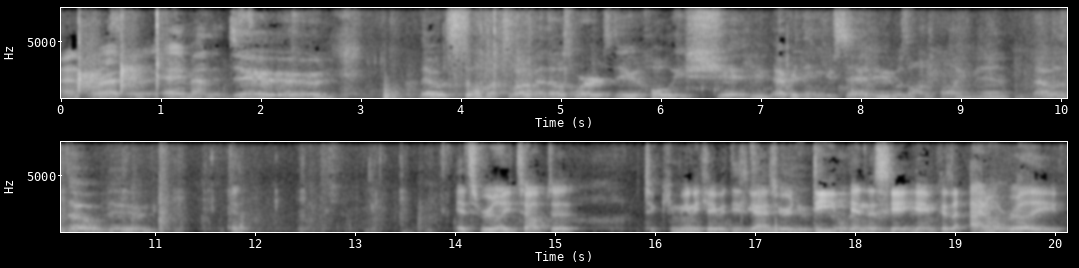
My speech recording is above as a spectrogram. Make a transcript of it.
I don't know what to say. Pressure. Hey, man, dude. There was so much love in those words, dude. Holy shit, dude. Everything you said, dude, was on point, man. That was dope, dude. It's really tough to to communicate with these guys who Dude, you are deep in the skate game because I don't really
